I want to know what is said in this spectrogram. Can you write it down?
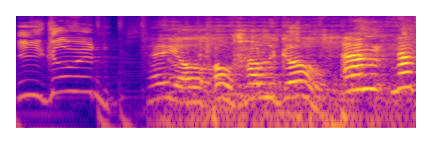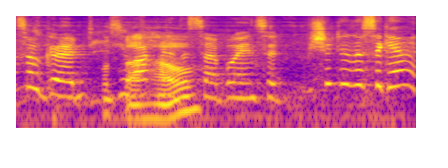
he's going. Hey, yo. Oh, how'd it go? Um, not so good. What he the walked me to hell? the subway and said, "We should do this again."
